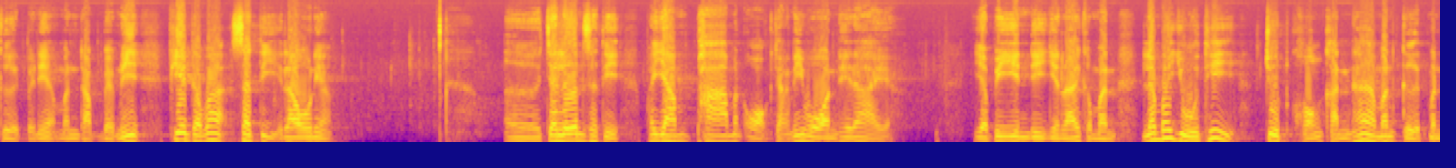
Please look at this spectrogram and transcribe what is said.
เกิดไปเนี้ยมันดับแบบนี้ เพียงแต่ว่าสติเราเนี่ยเออเจริญสติ พยายามพามันออกจากนิวรณ์ให้ได้อะอย่าไปยินดียินร้ายกับมัน แล้วมาอยู่ที่ ของขันห้ามันเกิดมัน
